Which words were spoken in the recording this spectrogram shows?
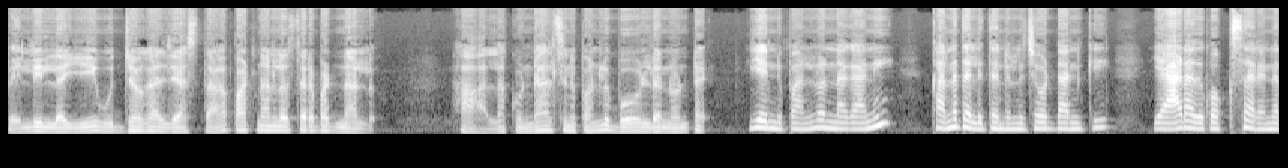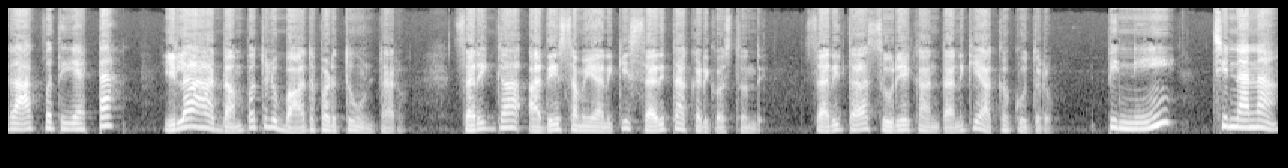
పెళ్ళిళ్ళయ్యి ఉద్యోగాలు చేస్తా పట్టణంలో స్థిరపడినాళ్ళు. వాళ్ళకు ఉండాల్సిన పనులు బోల్డన్ ఉంటాయి ఎన్ని పనులు ఉన్నా గాని కన్న తల్లిదండ్రులను చూడడానికి ఏడాదికి ఒక్కసారైనా రాకపోతే ఎట్టా? ఇలా ఆ దంపతులు బాధపడుతూ ఉంటారు. సరిగ్గా అదే సమయానికి సరిత అక్కడికి వస్తుంది సరిత సూర్యకాంతానికి అక్క కూతురు. పిన్ని చిన్నాన్న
